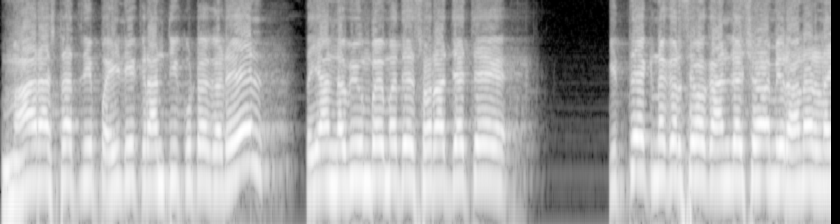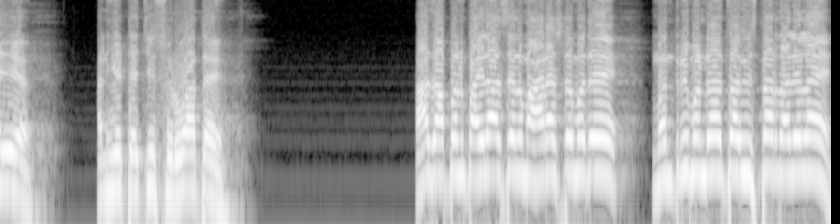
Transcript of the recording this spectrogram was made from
महाराष्ट्रातली पहिली क्रांती कुठं घडेल? तर या नवी मुंबईमध्ये स्वराज्याचे कित्येक नगरसेवक आणल्याशिवाय आम्ही राहणार नाहीये. आणि हे त्याची सुरुवात आहे. आज आपण पाहिलं असेल महाराष्ट्रामध्ये मंत्रिमंडळाचा विस्तार झालेला आहे.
